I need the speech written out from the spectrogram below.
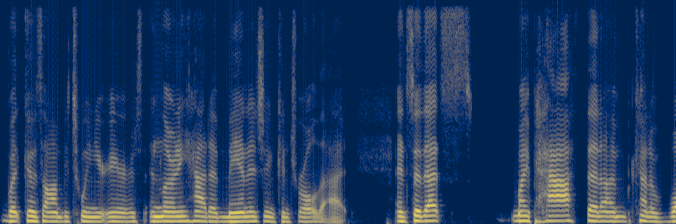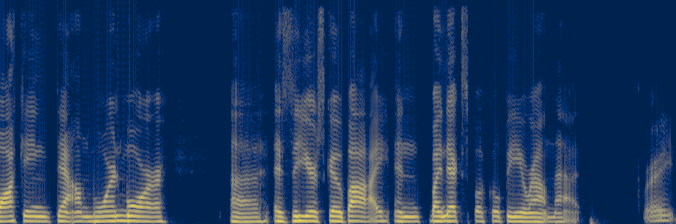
what goes on between your ears and learning how to manage and control that. And so that's my path that I'm kind of walking down more and more uh, as the years go by. And my next book will be around that. Great,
